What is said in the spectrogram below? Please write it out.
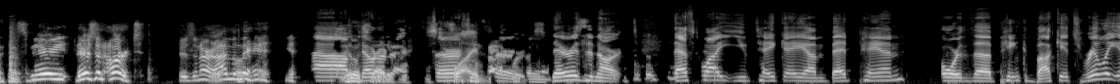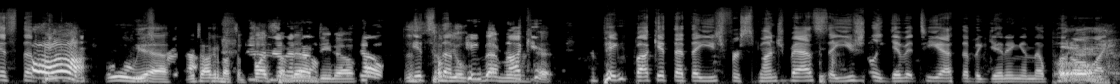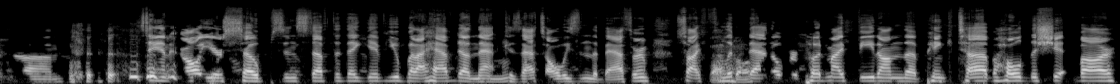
It's very there's an art. There's an art. Yeah. I'm a man. Yeah. Um, Go no, no, no, sir, sir. There is an art. That's why you take a um, bedpan or the pink buckets. Really, it's the pink. Ah! Ooh, yeah. We're talking about some fun No, stuff no, now, no. Dino. No, This it's the pink bucket. forget. the pink bucket that they use for sponge baths. They usually give it to you at the beginning, and they'll put all like um, sand, all your soaps and stuff that they give you. But I have done that because that's always in the bathroom. So I flip that over, put my feet on the pink tub, hold the shit bar.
